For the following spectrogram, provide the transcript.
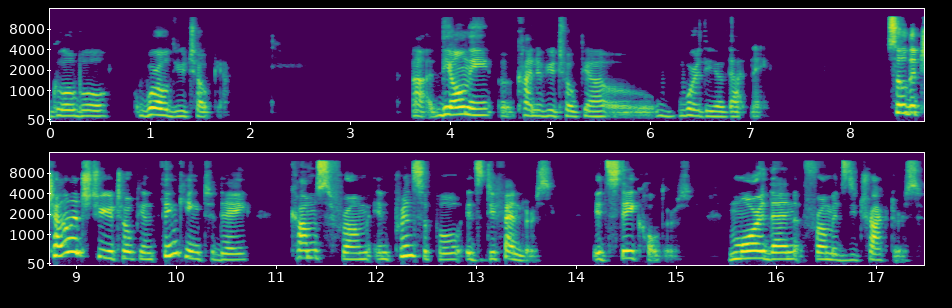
global world utopia. Uh, the only kind of utopia worthy of that name. So, the challenge to utopian thinking today comes from, in principle, its defenders, its stakeholders, more than from its detractors,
